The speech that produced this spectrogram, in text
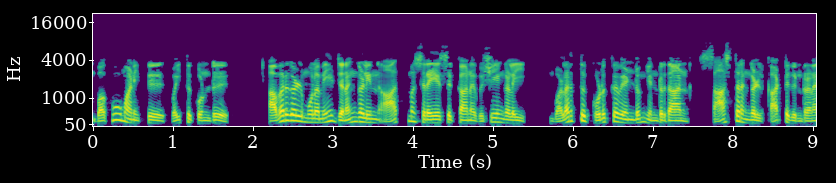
பகுமானித்து வைத்துக்கொண்டு அவர்கள் மூலமே ஜனங்களின் ஆத்ம சிரேயசுக்கான விஷயங்களை வளர்த்து கொடுக்க வேண்டும் என்றுதான் சாஸ்திரங்கள் காட்டுகின்றன.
